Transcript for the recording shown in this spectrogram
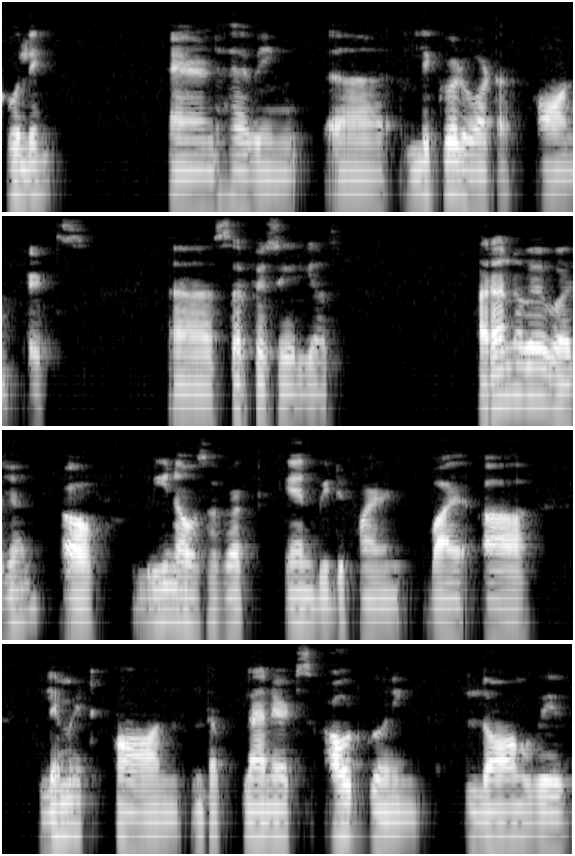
cooling and having uh, liquid water on its uh, surface areas. A runaway version of greenhouse effect can be defined by a limit on the planet's outgoing long wave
